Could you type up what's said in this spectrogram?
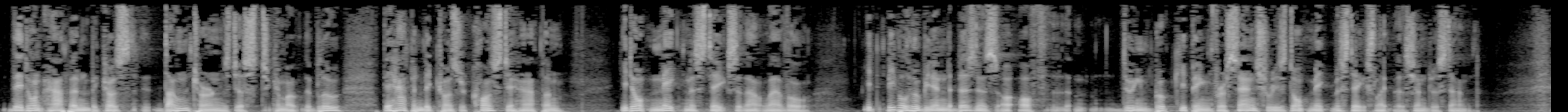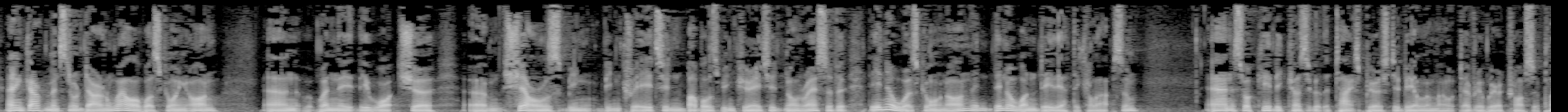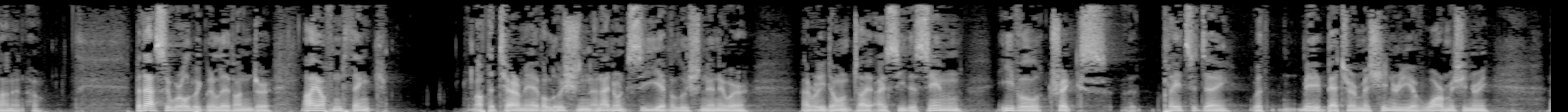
They don't happen because downturns just come out of the blue. They happen because they're caused to happen. You don't make mistakes at that level. People who've been in the business of doing bookkeeping for centuries don't make mistakes like this, you understand. And governments know darn well what's going on. And when they, they watch uh, um, shells being, being created and bubbles being created and all the rest of it, they know what's going on. They, they know one day they have to collapse them. And it's okay because they've got the taxpayers to bail them out everywhere across the planet now. But that's the world we live under. I often think of the term evolution, and I don't see evolution anywhere. I really don't. I, I see the same evil tricks played today with maybe better machinery of war machinery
